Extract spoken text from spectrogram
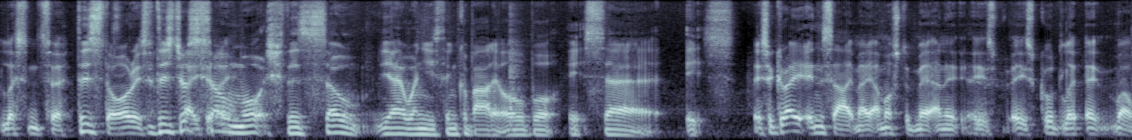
listen to There's stories. There's just so much. There's so yeah when you think about it all, but it's uh, it's It's a great insight, mate. I must admit, and it, it's it's good. Li- it, well,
